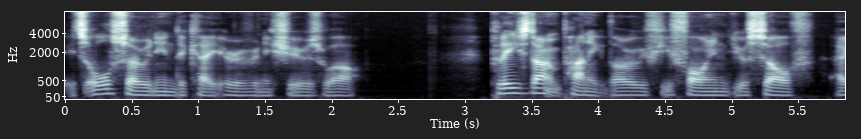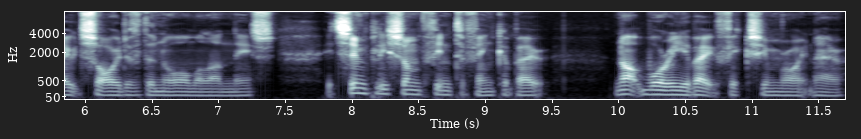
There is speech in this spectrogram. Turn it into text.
it's also an indicator of an issue as well. Please don't panic though if you find yourself outside of the normal on this. It's simply something to think about, not worry about fixing right now.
